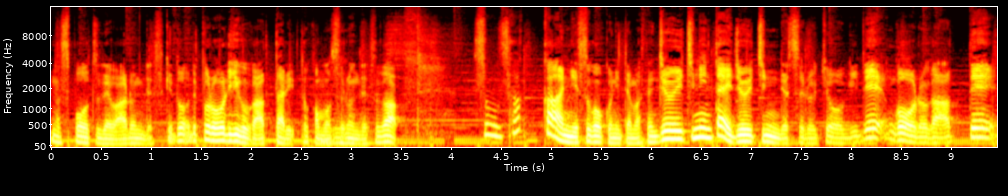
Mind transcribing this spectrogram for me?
なスポーツではあるんですけど、で、プロリーグがあったりとかもするんですが、そのサッカーにすごく似てますね。11人対11人でする競技で、ゴールがあって、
